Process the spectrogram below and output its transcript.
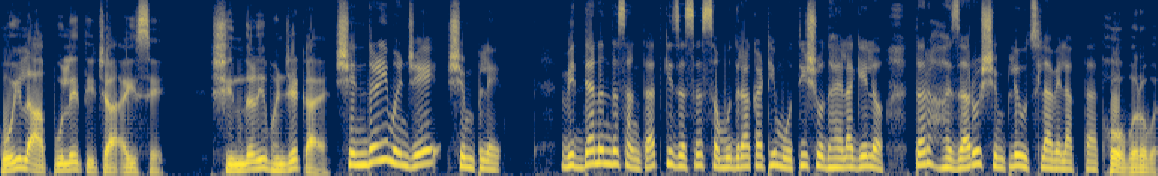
होईल आपुले तिच्या ऐसे. शिंदळी म्हणजे काय? शिंदळी म्हणजे शिंपले. विद्यानंद सांगतात की जसं समुद्राकाठी मोती शोधायला गेलं तर हजारो शिंपले उचलावे लागतात. हो बरोबर.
